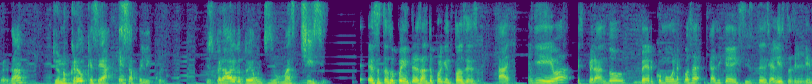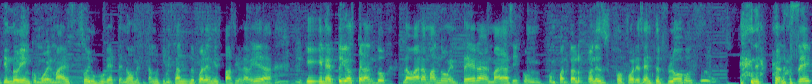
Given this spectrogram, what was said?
¿verdad? Yo no creo que sea esa película. Yo esperaba algo todavía muchísimo más cheesy eso está súper interesante porque entonces Angie iba esperando ver como una cosa casi que existencialista, si le entiendo bien, como el maestro, soy un juguete, no, me están utilizando, ¿cuál es mi espacio en la vida? Y Neto iba esperando la vara más noventera, el maestro así con, con pantalones fosforescentes flojos. no sé,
